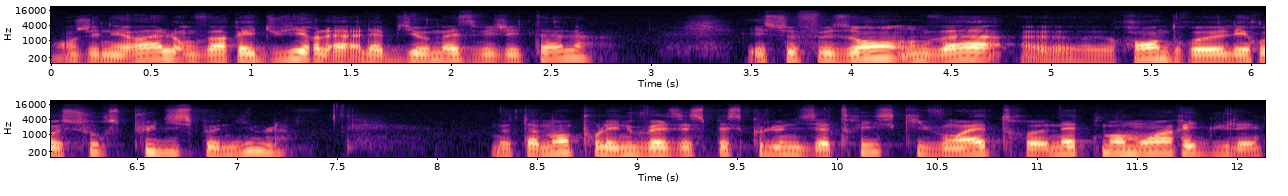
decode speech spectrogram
en général, on va réduire la, biomasse végétale et ce faisant, on va euh, rendre les ressources plus disponibles, notamment pour les nouvelles espèces colonisatrices qui vont être nettement moins régulées.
